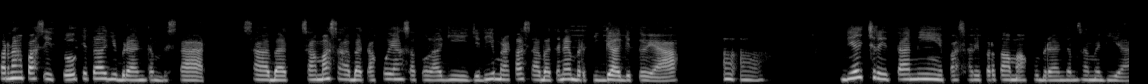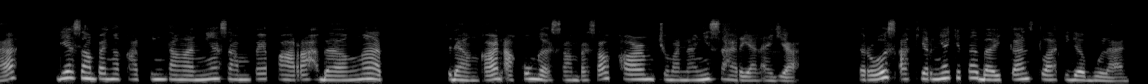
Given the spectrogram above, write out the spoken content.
Pernah pas itu kita lagi berantem besar, sahabat sama sahabat aku yang satu lagi, jadi mereka sahabatannya bertiga gitu ya. Mm-mm. Dia cerita nih, pas hari pertama aku berantem sama dia, dia sampai ngekating tangannya sampai parah banget. Sedangkan aku nggak sampai self-harm, cuma nangis seharian aja. Terus akhirnya kita baikan setelah tiga bulan.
